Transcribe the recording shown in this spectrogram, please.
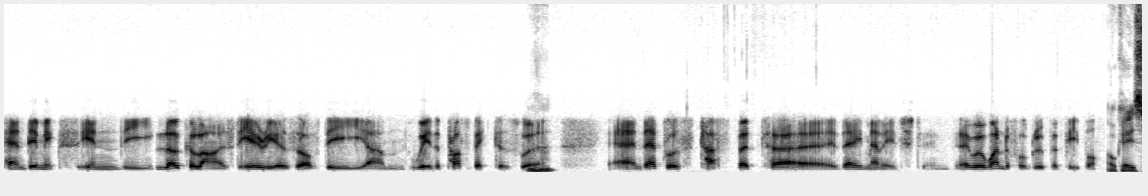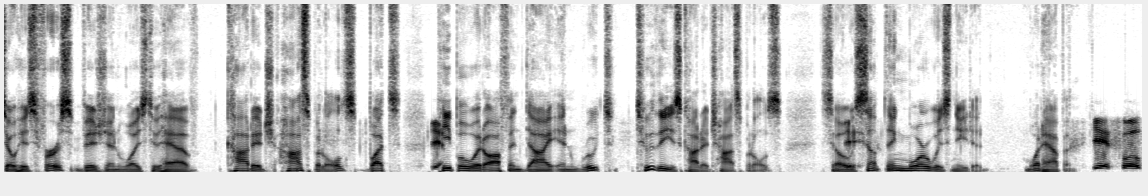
pandemics in the localized areas of the um, where the prospectors were. Mm-hmm. And that was tough, but uh, they managed. They were a wonderful group of people. Okay, so his first vision was to have cottage hospitals, but Yeah. people would often die en route to these cottage hospitals. So Yes. something more was needed. What happened? Yes, well,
